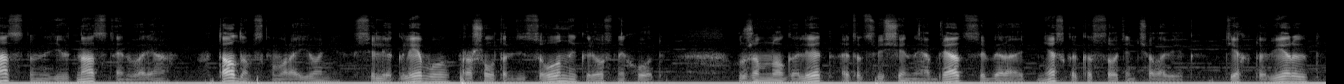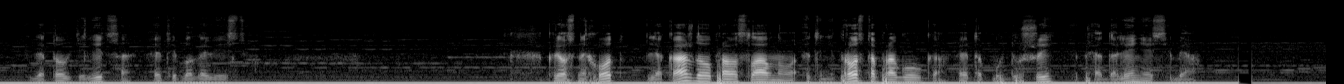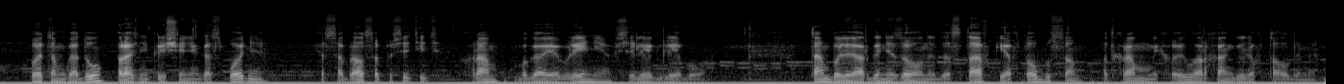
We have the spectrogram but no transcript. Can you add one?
18 на 19 января в Талдомском районе в селе Глебово прошел традиционный крестный ход. Уже много лет этот священный обряд собирает несколько сотен человек, тех, кто верует и готов делиться этой благовестью. Крестный ход для каждого православного – это не просто прогулка, это путь души и преодоление себя. В этом году, праздник Крещения Господня, я собрался посетить храм Богоявления в селе Глебово. Там были организованы доставки автобусом от храма Михаила Архангеля в Талдоме.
